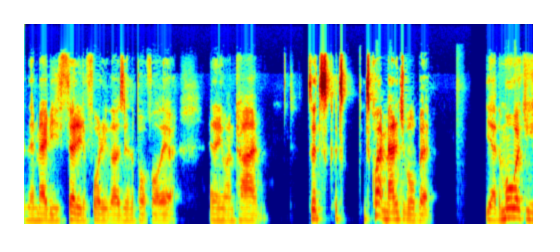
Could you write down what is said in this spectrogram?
and then maybe 30 to 40 of those in the portfolio at any one time. So it's it's it's quite manageable, but yeah, the more work you,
